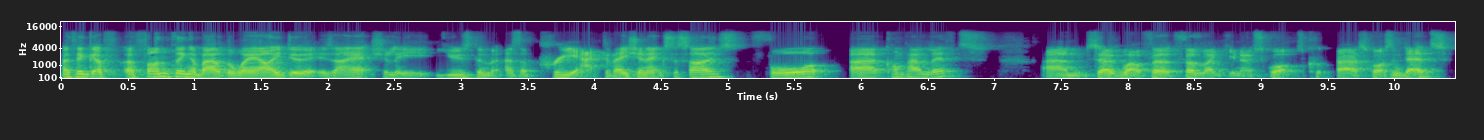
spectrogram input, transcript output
I think a, a, fun thing about the way I do it is I actually use them as a pre-activation exercise for uh, compound lifts. Um, so, well, for, for like, you know, squats, uh, squats and deads.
